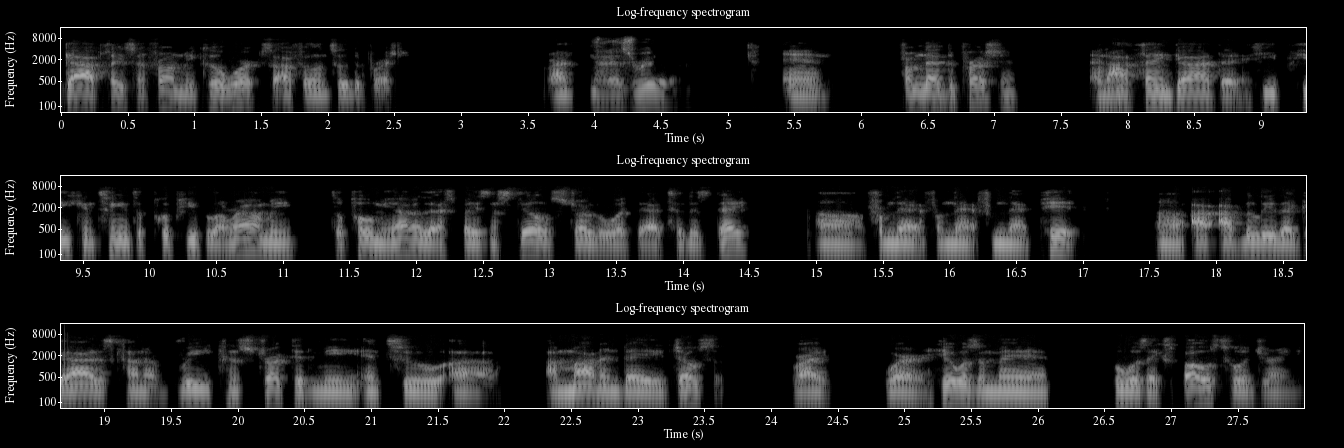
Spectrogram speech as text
God placed in front of me could work. So I fell into a depression, right? Now that's real. And from that depression, and I thank God that He He continued to put people around me to pull me out of that space, and still struggle with that to this day. Uh, from that from that from that pit, uh, I, I believe that God has kind of reconstructed me into uh, a modern day Joseph, right? Where he was a man who was exposed to a dream,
